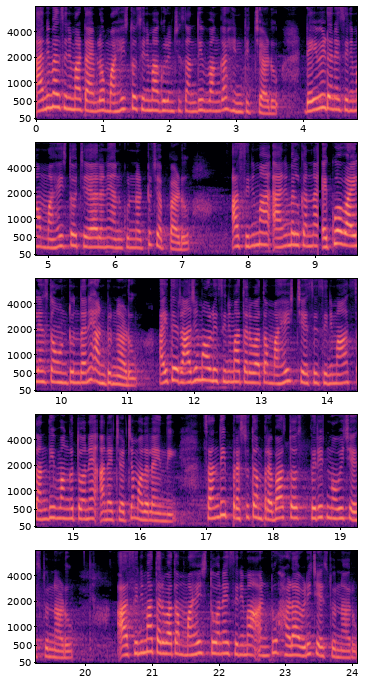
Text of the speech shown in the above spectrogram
యానిమల్ సినిమా టైంలో మహేష్తో సినిమా గురించి సందీప్ వంగ హింట్ ఇచ్చాడు. డేవిడ్ అనే సినిమా మహేష్తో చేయాలని అనుకున్నట్టు చెప్పాడు. ఆ సినిమా యానిమల్ కన్నా ఎక్కువ వైలెన్స్తో ఉంటుందని అంటున్నాడు. అయితే రాజమౌళి సినిమా తర్వాత మహేష్ చేసే సినిమా సందీప్ వంగతోనే అనే చర్చ మొదలైంది. సందీప్ ప్రస్తుతం ప్రభాస్తో స్పిరిట్ మూవీ చేస్తున్నాడు. ఆ సినిమా తర్వాత మహేష్తోనే సినిమా అంటూ హడావిడి చేస్తున్నారు.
